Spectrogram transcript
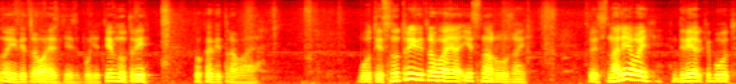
Ну и ветровая здесь будет. И внутри только ветровая. Будет и снутри ветровая, и снаружи. То есть на левой дверки будут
